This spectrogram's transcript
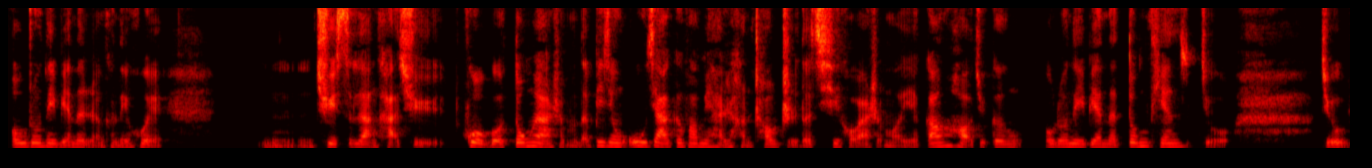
欧洲那边的人肯定会，嗯，去斯里兰卡去。过过冬啊什么的，毕竟物价各方面还是很超值的，气候啊什么也刚好就跟欧洲那边的冬天就就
